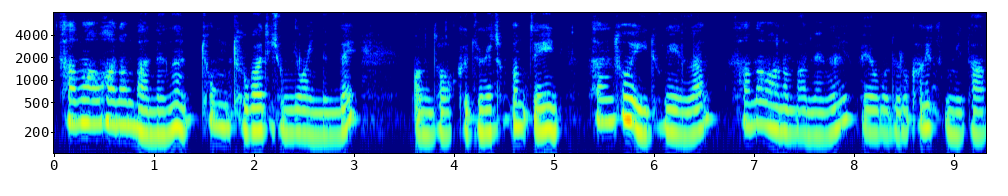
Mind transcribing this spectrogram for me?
산화 환원 반응은 총 두 가지 종류가 있는데 먼저 그 중에 첫 번째인 산소의 이동에 의한 산화 환원 반응을 배워보도록 하겠습니다.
